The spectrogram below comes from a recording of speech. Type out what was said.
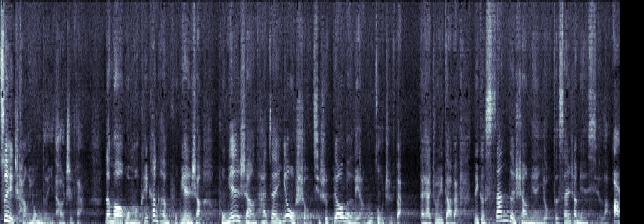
最常用的一套指法。那么我们可以看看谱面上，谱面上它在右手其实标了两组指法，大家注意到吧？那个三的上面有的三上面写了二，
